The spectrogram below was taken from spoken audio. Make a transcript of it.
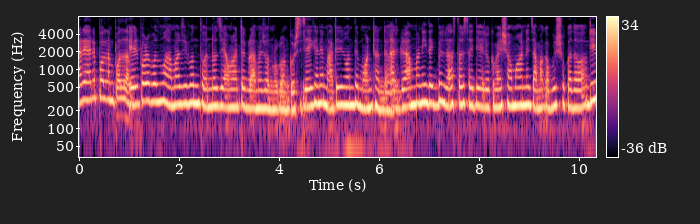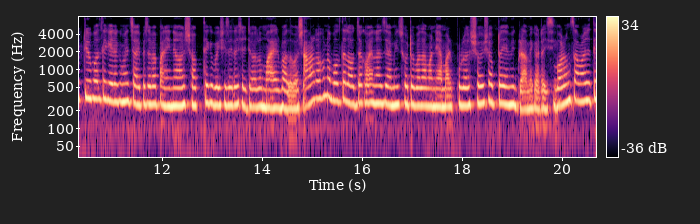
আরে আরে পড়লাম পড়লাম এরপরে বলব আমার জীবন ধন্য যে এমন একটা গ্রামে জন্মগ্রহণ করছি যেখানে মাটির গন্ধে মন ঠান্ডা আর গ্রাম মানেই দেখবেন রাস্তার সাইডে এরকমের সমানে জামা কাপড় শুকা দেওয়া। ডিপ টিউবওয়েল থেকে এরকমের চাইপে চাপা পানি নেওয়া সব থেকে বেশি যেটা সেটা হলো মায়ের ভালোবাসা। আমার কখনো বলতে লজ্জা করে না যে আমি ছোটবেলা মানে আমার পুরো শৈশবটাই আমি গ্রামে কাটাইছি। বরং আমার যদি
